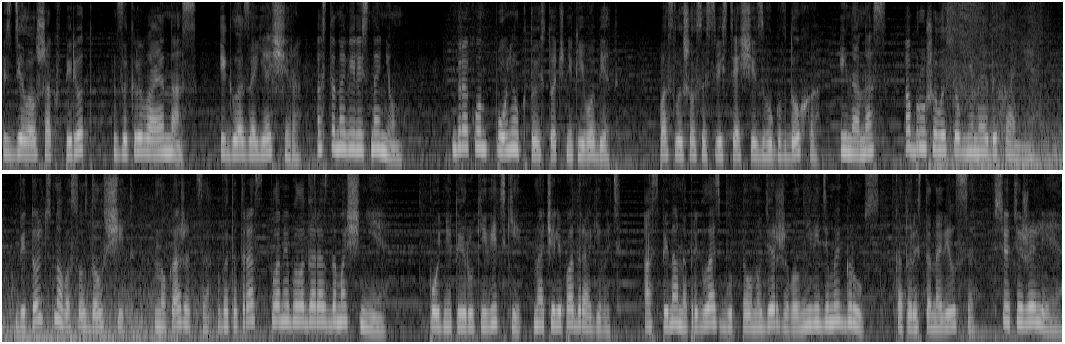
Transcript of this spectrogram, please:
сделал шаг вперед, закрывая нас, и глаза ящера остановились на нем. Дракон понял, кто источник его бед. Послышался свистящий звук вдоха, и на нас обрушилось огненное дыхание. Витольд снова создал щит, Но кажется, в этот раз пламя было гораздо мощнее. Поднятые руки Витьки начали подрагивать, а спина напряглась, будто он удерживал невидимый груз, который становился все тяжелее.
